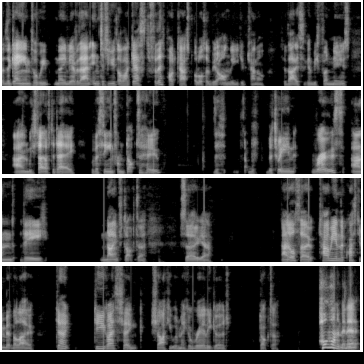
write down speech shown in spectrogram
But the games will be mainly over there, and interviews of our guests for this podcast will also be on the YouTube channel. So that is going to be fun news. And we start off today with a scene from Doctor Who the, between Rose and the Ninth Doctor. So yeah. And also, tell me in the question bit below, don't do you guys think Sharkey would make a really good Doctor? Hold on a minute.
